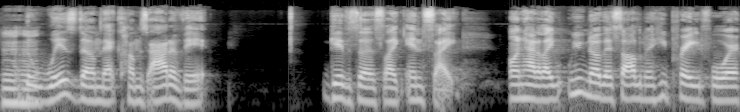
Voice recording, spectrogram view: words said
the wisdom that comes out of it gives us like insight on how to like you know that Solomon he prayed for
